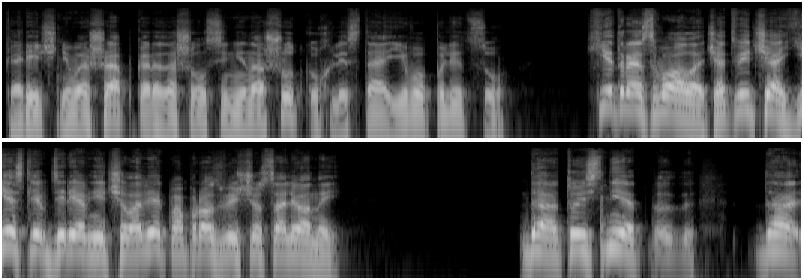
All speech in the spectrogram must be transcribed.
Коричневая шапка разошелся не на шутку, хлестая его по лицу. «Хитрая сволочь! Отвечай, есть ли в деревне человек по прозвищу Соленый?» «Да, то есть нет. Да...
